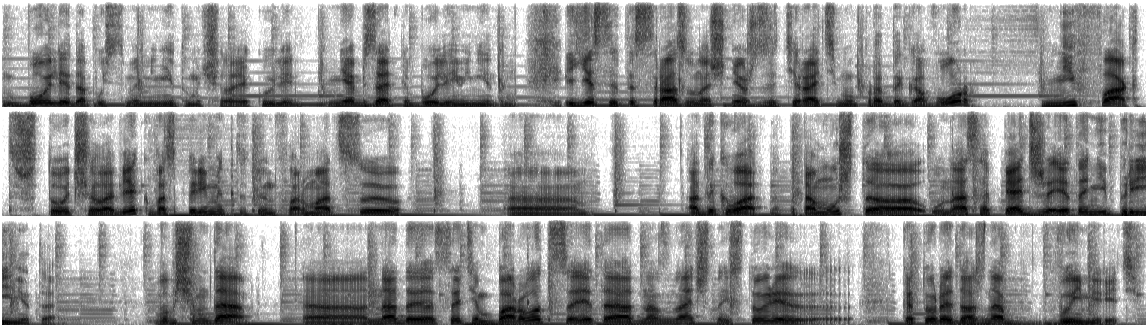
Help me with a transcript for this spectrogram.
более, допустим, именитому человеку, или не обязательно более именитому, и если ты сразу начнешь затирать ему про договор, не факт, что человек воспримет эту информацию э, адекватно, потому что у нас, опять же, это не принято. В общем, да, э, надо с этим бороться, это однозначно история, э, которая должна вымереть.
